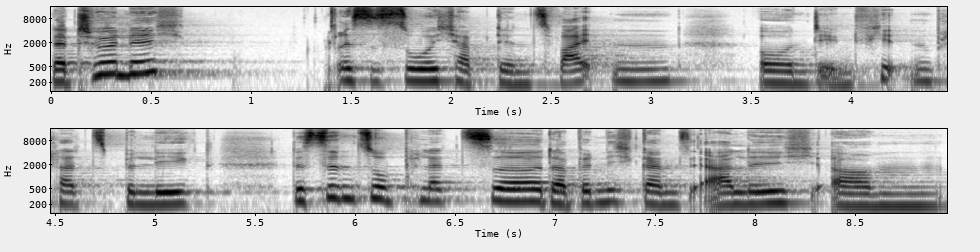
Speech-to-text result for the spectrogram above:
Natürlich ist es so, ich habe den zweiten und den vierten Platz belegt. Das sind so Plätze, da bin ich ganz ehrlich, ähm,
